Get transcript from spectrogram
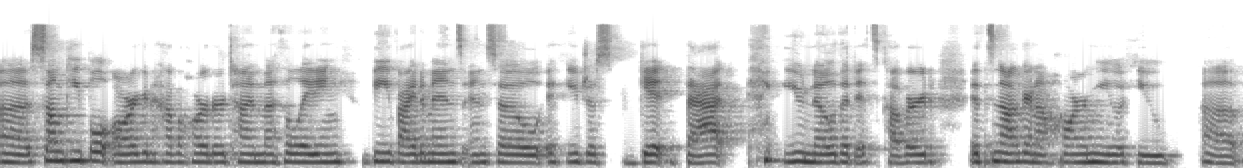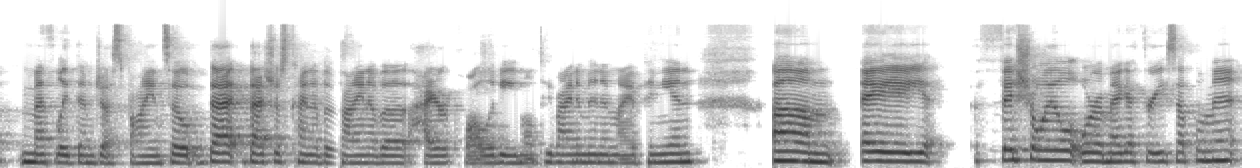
uh, some people are going to have a harder time methylating B vitamins. And so if you just get that, you know that it's covered. It's not going to harm you if you uh, methylate them just fine. So that that's just kind of a sign of a higher quality multivitamin, in my opinion. Um, a fish oil or omega-3 supplement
